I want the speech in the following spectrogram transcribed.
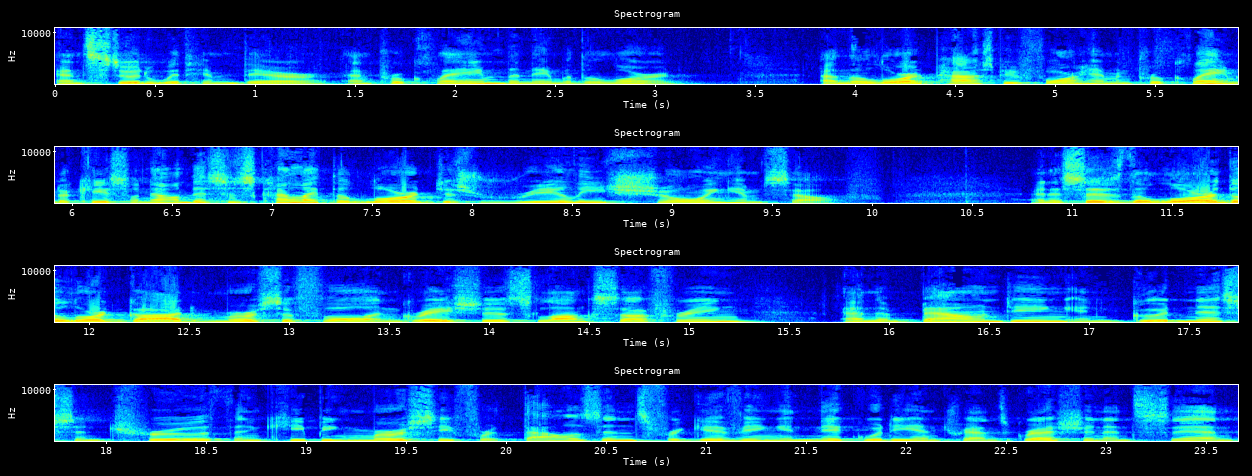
and stood with him there and proclaimed the name of the Lord. And the Lord passed before him and proclaimed. Okay, so now this is kind of like the Lord just really showing himself. And it says, The Lord, the Lord God, merciful and gracious, long suffering, and abounding in goodness and truth, and keeping mercy for thousands, forgiving iniquity and transgression and sin.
